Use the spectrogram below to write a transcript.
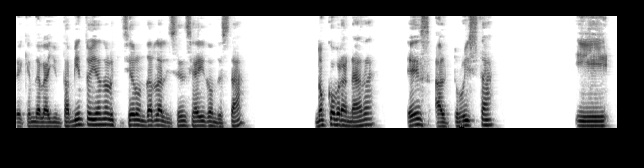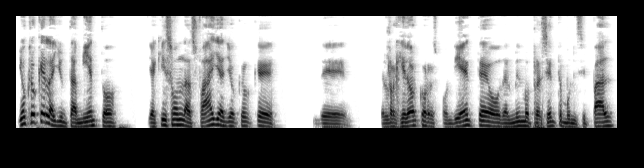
de que en el ayuntamiento ya no le quisieron dar la licencia ahí donde está. No cobra nada, es altruista y yo creo que el ayuntamiento, y aquí son las fallas, yo creo que de, del regidor correspondiente o del mismo presidente municipal,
